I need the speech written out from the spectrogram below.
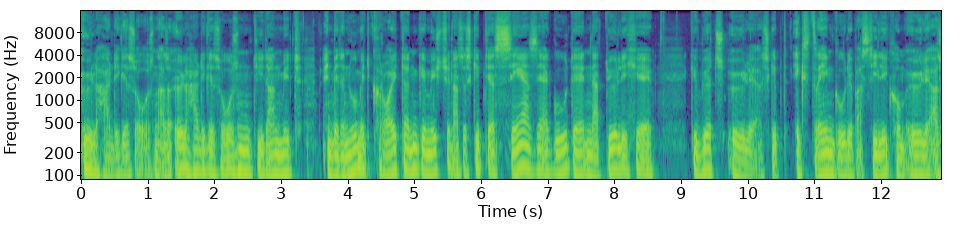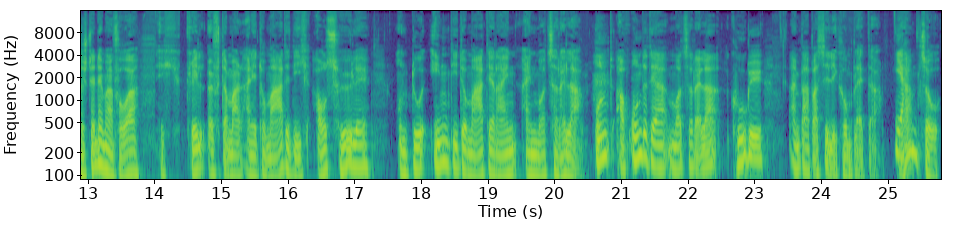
ölhaltige Soßen. Also ölhaltige Soßen, die dann mit, entweder nur mit Kräutern gemischt sind. Also es gibt ja sehr, sehr gute natürliche Gewürzöle. Es gibt extrem gute Basilikumöle. Also stell dir mal vor, ich grill öfter mal eine Tomate, die ich aushöhle und tue in die Tomate rein ein Mozzarella. Und auch unter der Mozzarella-Kugel ein paar Basilikumblätter. Ja. ja. So.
